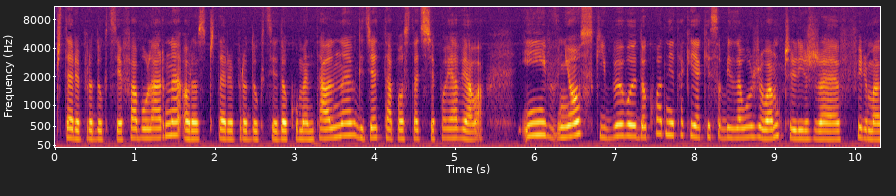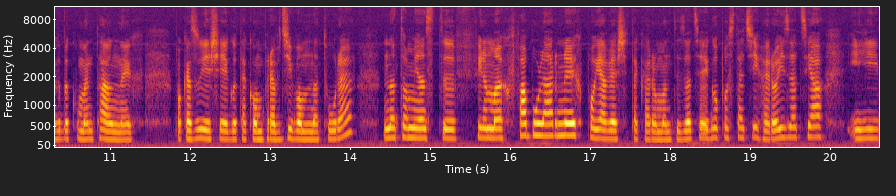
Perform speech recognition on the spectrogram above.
cztery produkcje fabularne oraz cztery produkcje dokumentalne, gdzie ta postać się pojawiała. I wnioski były dokładnie takie, jakie sobie założyłam, czyli że w filmach dokumentalnych pokazuje się jego taką prawdziwą naturę, natomiast w filmach fabularnych pojawia się taka romantyzacja jego postaci, heroizacja i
